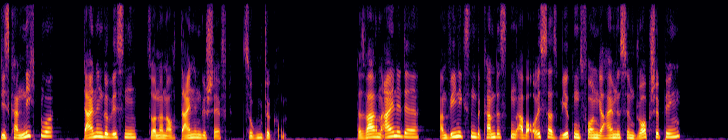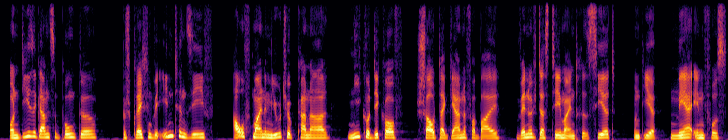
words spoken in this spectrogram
Dies kann nicht nur deinem Gewissen, sondern auch deinem Geschäft zugutekommen. Das waren eine der am wenigsten bekanntesten, aber äußerst wirkungsvollen Geheimnisse im Dropshipping. Und diese ganzen Punkte besprechen wir intensiv auf meinem YouTube-Kanal Nico Dickhoff. Schaut da gerne vorbei, wenn euch das Thema interessiert und ihr mehr Infos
